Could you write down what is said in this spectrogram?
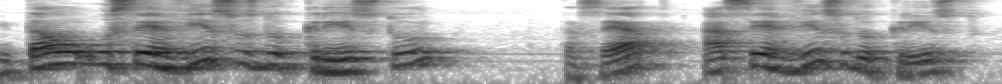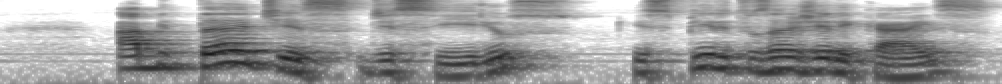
Então, os serviços do Cristo, tá certo? A serviço do Cristo, habitantes de Sírios, espíritos angelicais,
